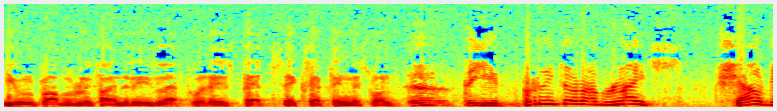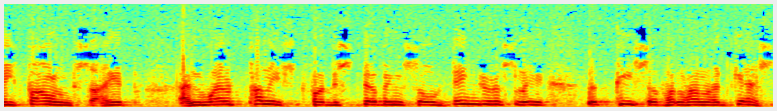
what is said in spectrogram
You'll probably find that he's left with his pets, excepting this one. Uh, the breeder of lice shall be found, Sahib, and well punished for disturbing so dangerously the peace of an honored guest.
